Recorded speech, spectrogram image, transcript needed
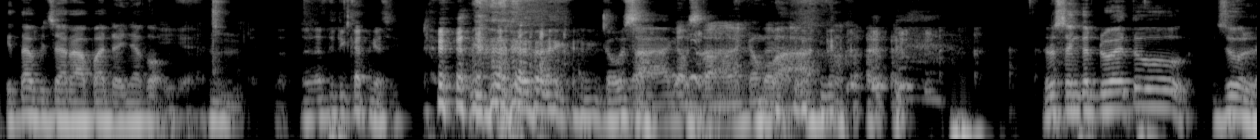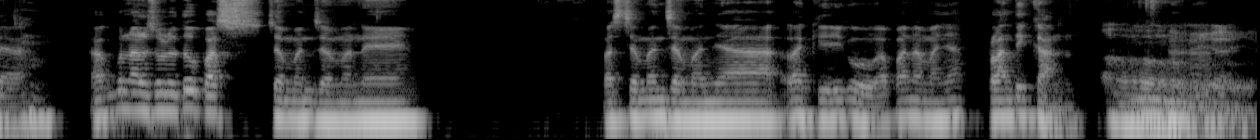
kita bicara apa adanya kok Iya. Hmm. Nanti dikat gak sih? Gak usah, gak usah, gampang. Terus yang kedua itu Zul ya. Aku kenal Zul itu pas zaman zamannya pas zaman zamannya lagi itu apa namanya pelantikan. Oh. Hmm. iya, iya.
